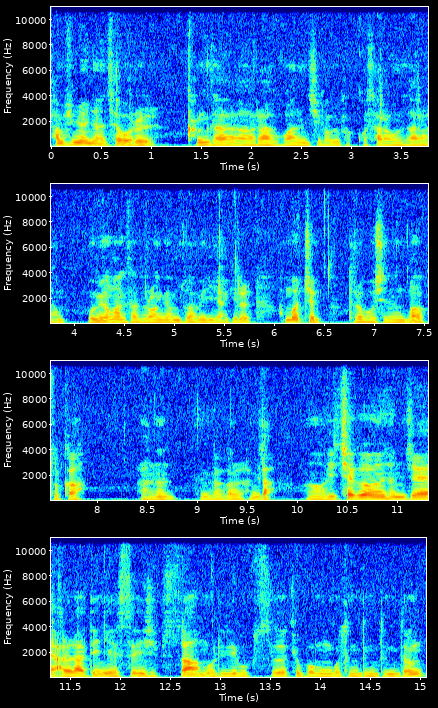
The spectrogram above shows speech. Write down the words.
30년이라는 세월을 강사라고 하는 직업을 갖고 살아온 사람, 무명 강사 노랑잠수함의 이야기를 한 번쯤 들어보시는 건 어떨까라는 생각을 합니다. 어, 이 책은 현재 알라딘, 예스24, 뭐 리디북스, 교보문고 등등등등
